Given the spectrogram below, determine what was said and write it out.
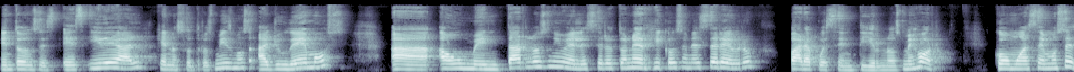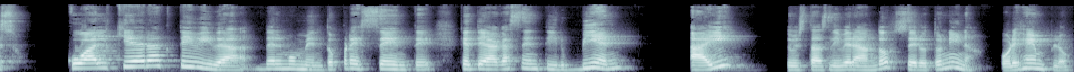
Entonces, es ideal que nosotros mismos ayudemos a aumentar los niveles serotonérgicos en el cerebro para pues sentirnos mejor. ¿Cómo hacemos eso? Cualquier actividad del momento presente que te haga sentir bien, ahí tú estás liberando serotonina. Por ejemplo,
